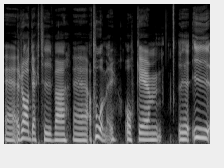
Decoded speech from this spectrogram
eh radioaktiva eh, atomer. Och i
